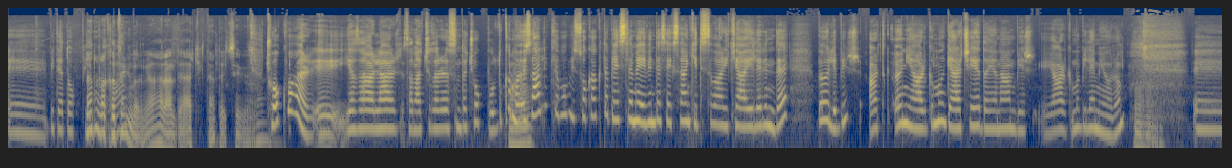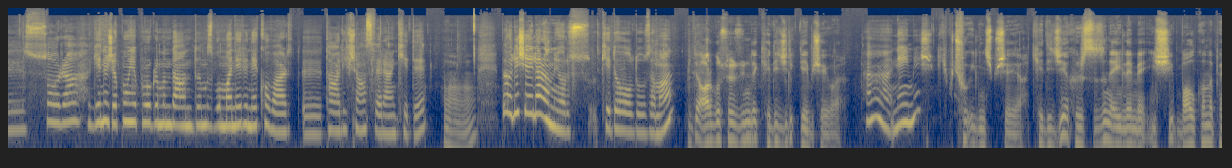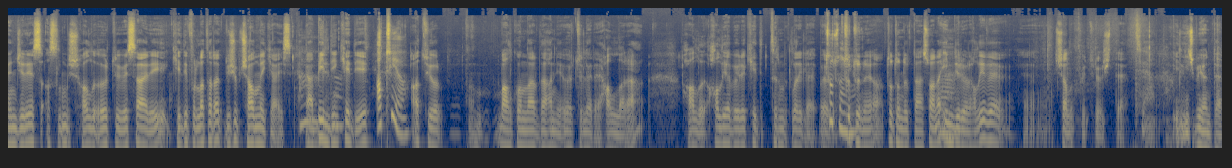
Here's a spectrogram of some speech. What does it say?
Ee, bir de dog people Ben ona katılmıyorum ya herhalde erkekler de seviyor. Ya. Çok var ee, yazarlar sanatçılar arasında çok bulduk ama Hı -hı. özellikle bu bir sokakta besleme evinde 80 kedisi var hikayelerinde böyle bir artık ön yargı mı gerçeğe dayanan bir yargı mı bilemiyorum. Hı -hı. Ee, sonra gene Japonya programında andığımız bu Maneri Neko var. E, talih şans veren kedi. Hı. Böyle şeyler anıyoruz kedi olduğu zaman. Bir de argo sözlüğünde kedicilik diye bir şey var. Ha neymiş? Bu çok ilginç bir şey ya. Kedici hırsızın eyleme işi balkona pencereye asılmış halı örtü vesaireyi kedi fırlatarak düşüp çalma hikayesi. Aa, yani bildiğin ha. kediyi atıyor. Atıyor balkonlarda hani örtülere, hallara. Halı, halıya böyle kedi tırmıklarıyla böyle tutunuyor. tutunuyor. Tutunduktan sonra ha. indiriyor halıyı ve e, çalıp götürüyor işte. İlginç bir yöntem.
